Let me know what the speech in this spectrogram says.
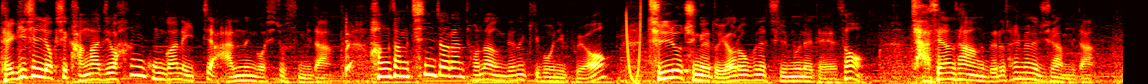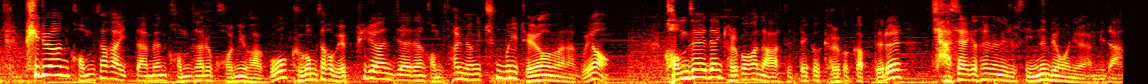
대기실 역시 강아지와 한 공간에 있지 않는 것이 좋습니다. 항상 친절한 전화 응대는 기본이고요. 진료 중에도 여러분의 질문에 대해서 자세한 사항들을 설명해 주셔야 합니다. 필요한 검사가 있다면 검사를 권유하고 그 검사가 왜 필요한지에 대한 검 설명이 충분히 되어야만 하고요. 검사에 대한 결과가 나왔을 때 그 결과 값들을 자세하게 설명해 줄 수 있는 병원이어야 합니다.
